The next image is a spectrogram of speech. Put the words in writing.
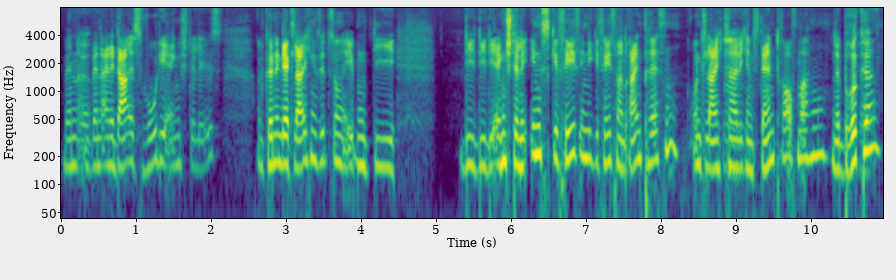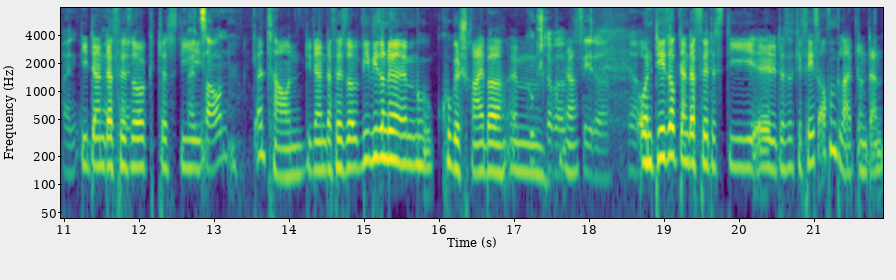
wenn, ja. wenn eine da ist, wo die Engstelle ist und können in der gleichen Sitzung eben die, die, die, die Engstelle ins Gefäß, in die Gefäßwand reinpressen und gleichzeitig mhm. einen Stand drauf machen, eine Brücke, ja, ein, die dann ein, dafür ein, sorgt, dass die ein Zaun, ein Zaun, die dann dafür so wie wie so eine ähm, Kugelschreiber, ähm, Kugelschreiberfeder, ja. ja. und die sorgt dann dafür, dass die, äh, dass das Gefäß offen bleibt und dann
